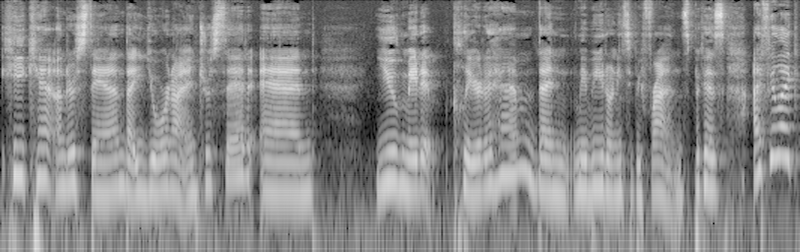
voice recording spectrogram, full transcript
he can't understand that you're not interested and you've made it clear to him, then maybe you don't need to be friends. Because I feel like,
